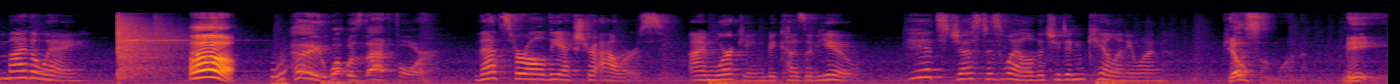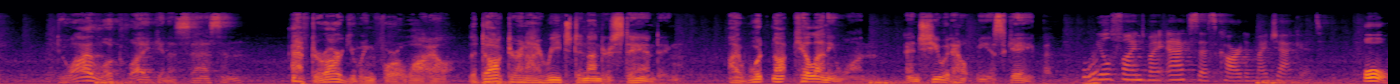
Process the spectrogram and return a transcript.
By the way, 아! Hey, what was that for? that's for all the extra hours. I'm working because of you. It's just as well that you didn't kill anyone. Kill someone? Me? Do I look like an assassin? After arguing for a while, the doctor and I reached an understanding. I would not kill anyone, and she would help me escape. You'll find my access card in my jacket. 오.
